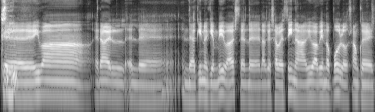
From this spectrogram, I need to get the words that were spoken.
que iba... Era el, el, de, el de Aquí no hay quien viva, este, el de la que se avecina, iba viendo pueblos, aunque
